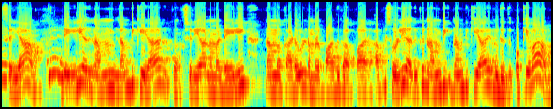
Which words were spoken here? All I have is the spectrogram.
சரியா? டெய்லி அது நம் நம்பிக்கையா இருக்கும். சரியா? நம்ம டெய்லி நம்ம கடவுள் நம்மளை பாதுகாப்பார். அப்படி சொல்லி அதுக்கு நம்பி நம்பிக்கையா இருந்தது. ஓகேவா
